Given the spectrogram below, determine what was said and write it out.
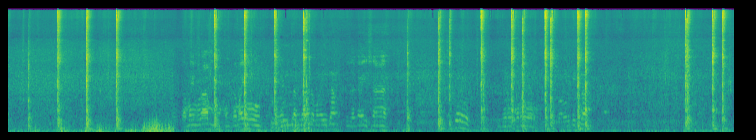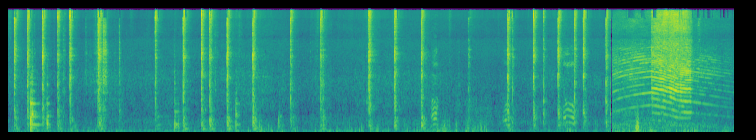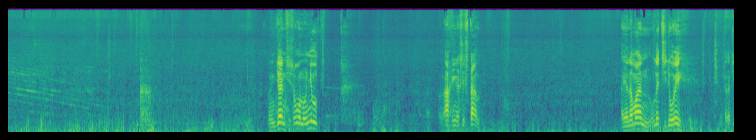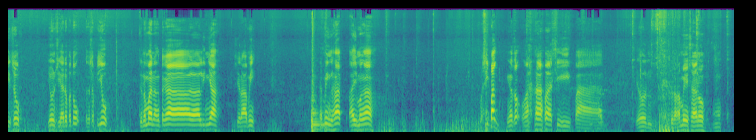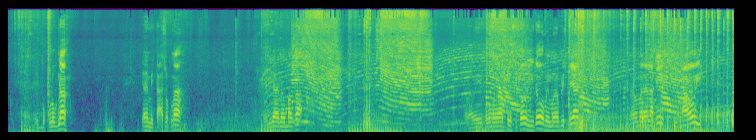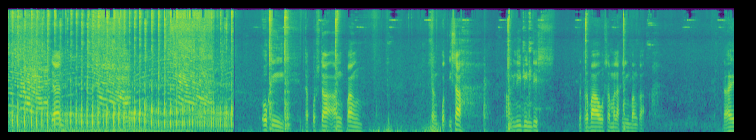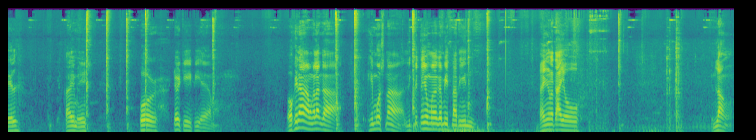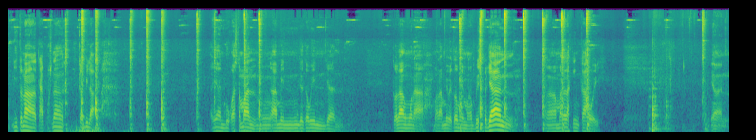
kamay mo ram. Ang kamay mo. Ilang na mga igang. Ilagay sa Siguro. Siguro kamay mo. Pangulitin lang. Oh. Oh. Oh. Nandyan si Son Onyut. Ang aking assistant. Ayan naman, ulit si Jory. taga Chinso. Yun, si ano pa to, taga Sapio. Ito naman ang taga linya, si Rami. Kaming lahat ay mga masipag. Nga to, masipag. Yun, ito na kami sa ano, mm, may buklog na. Yan, may tasok na. Ulihan ng bangka. Marami pang mga bris ito dito. May mga bris pa yan. Mga malalaki. Nakahoy. Yan. Okay. Tapos na ang pang isang pot isa. Ang 11 days na trabaho sa malaking bangka. Dahil time is 4.30 p.m. Okay na mga langga. Himos na. Ligpit na yung mga gamit natin. Pahinga na tayo. Yun lang. Dito na. Tapos ng kabila. Ayan. Bukas naman. Ang amin gagawin dyan. Ito lang muna. Marami ito. May mga bris pa dyan. Mga malalaking kahoy. Yan.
